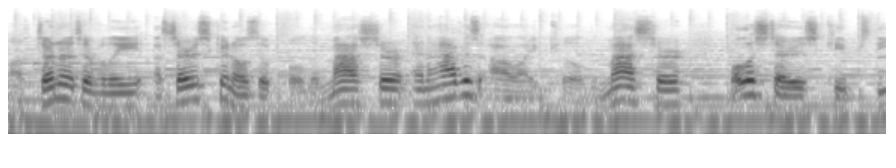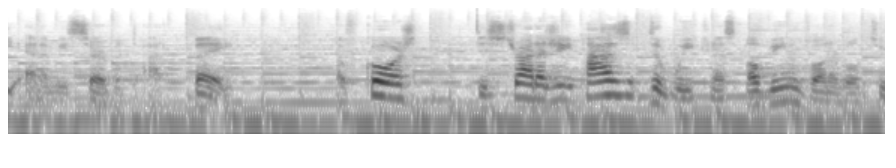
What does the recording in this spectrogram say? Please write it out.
Alternatively, Asterios can also pull the Master and have his ally kill the Master while Asterios keeps the enemy servant at bay. Of course, this strategy has the weakness of being vulnerable to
